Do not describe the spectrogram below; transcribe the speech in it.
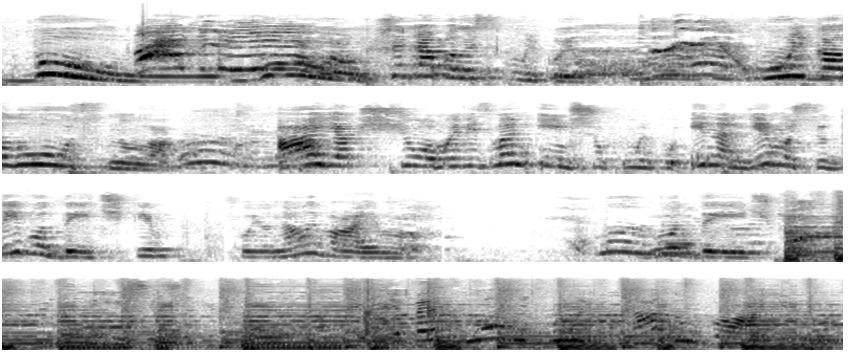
Бум! Бум! Іншу і нальємо сюди водички, Кулькою наливаємо водичку, трішечки. Тепер знову кульку надуваємо.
